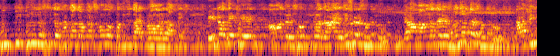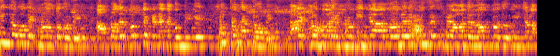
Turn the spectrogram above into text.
বুদ্ধি দূরদর্শিতা থাকা দরকার, সমস্ত কিছু তারেক রহমানের আছে। এটা দেখে আমাদের শত্রুরা যারা এদেশের শত্রু, যারা বাংলাদেশের স্বাধীনতার শত্রু, তারা বিভিন্নভাবে ক্রান্ত করবে। আপনাদের প্রত্যেকটা নেতা কর্মীকে সোচ্চার থাকতে হবে। তারেক রহমানের প্রতিটা লোমের কুপে কুপে আমাদের রক্ত জড়বে ইনশাল্লাহ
